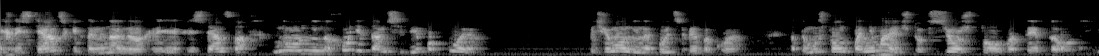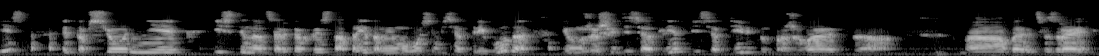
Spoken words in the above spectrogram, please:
а, христианских, номинального хри христианства, но он не находит там себе покоя. Почему он не находит себе покоя? Потому что он понимает, что все, что вот это вот есть, это все не истинная церковь Христа. При этом ему 83 года, и он уже 60 лет, 59 он проживает а, а, в Израиле.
